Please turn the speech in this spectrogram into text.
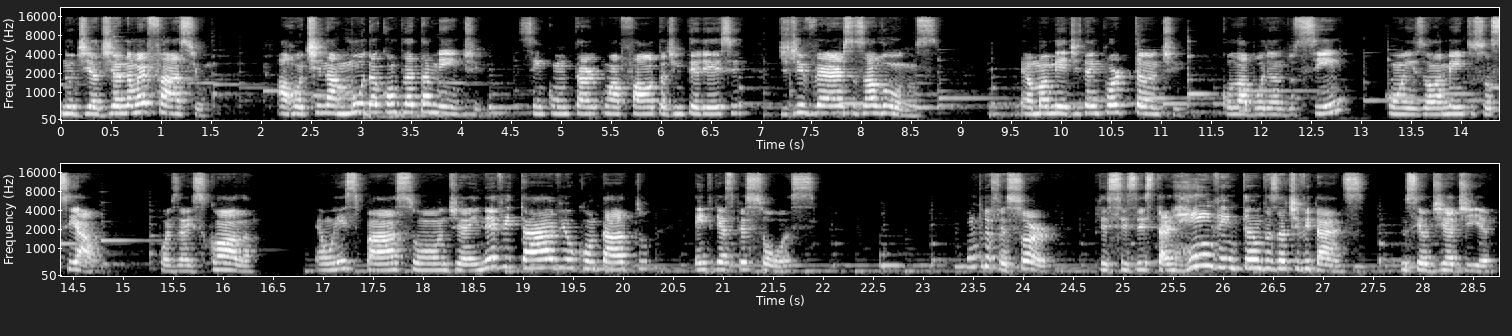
No dia a dia não é fácil. A rotina muda completamente, sem contar com a falta de interesse de diversos alunos. É uma medida importante, colaborando sim com o isolamento social, pois a escola é um espaço onde é inevitável o contato entre as pessoas. Um professor precisa estar reinventando as atividades no seu dia a dia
